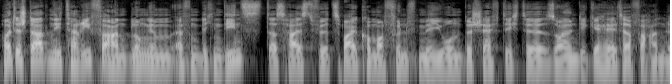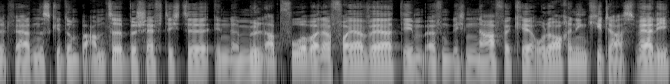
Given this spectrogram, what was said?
Heute starten die Tarifverhandlungen im öffentlichen Dienst. Das heißt, für 2,5 Millionen Beschäftigte sollen die Gehälter verhandelt werden. Es geht um Beamte, Beschäftigte in der Müllabfuhr, bei der Feuerwehr, dem öffentlichen Nahverkehr oder auch in den Kitas. Verdi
